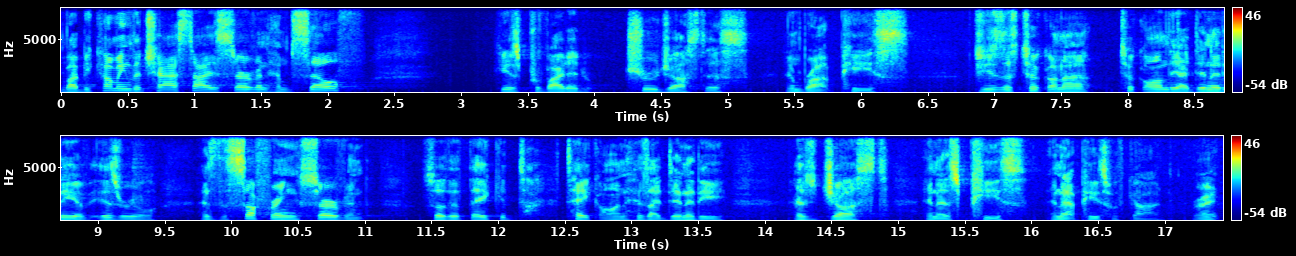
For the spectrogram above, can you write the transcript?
By becoming the chastised servant himself, he has provided true justice and brought peace. Jesus took on, a, took on the identity of Israel as the suffering servant so that they could t- take on his identity as just and as peace and at peace with God, right?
